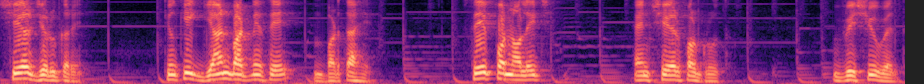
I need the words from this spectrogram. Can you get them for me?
शेयर ज़रूर करें, क्योंकि ज्ञान बांटने से बढ़ता है। save for knowledge, and share for growth. Wish you wealth.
